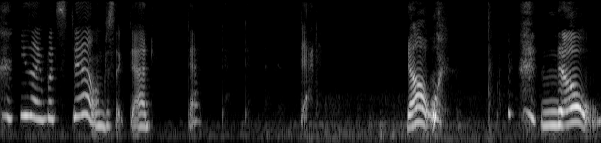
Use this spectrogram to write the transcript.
He's like, but still. I'm just like, Dad, Dad, Dad, Dad, Dad. No. no.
